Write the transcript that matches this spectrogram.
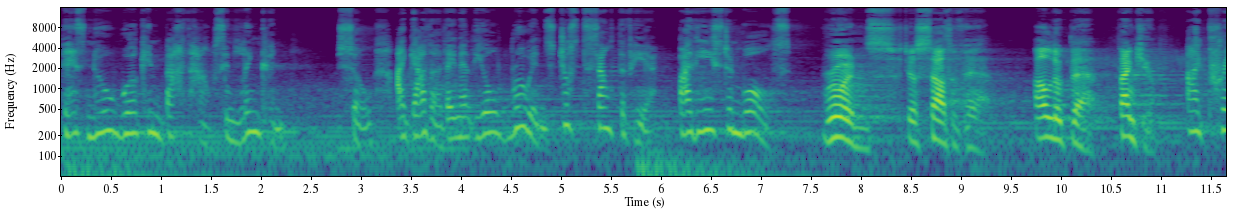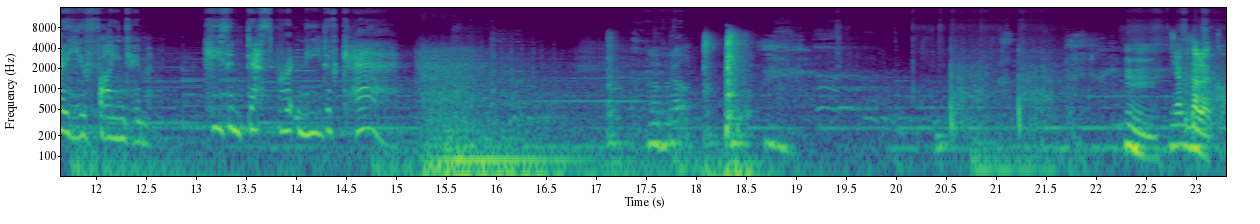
There's no working bathhouse in Lincoln. So, I gather they meant the old ruins just south of here, by the eastern walls. Ruins, just south of here. I'll look there. Thank you. I pray you find him. He's in desperate need of care. Dobra. Hmm, jak daleko?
